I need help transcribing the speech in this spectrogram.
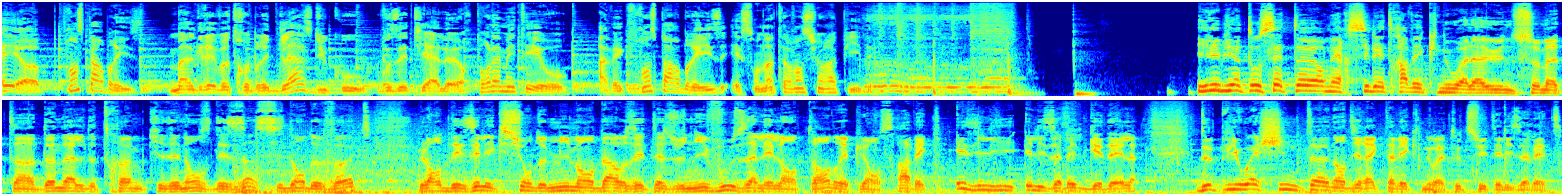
Et hop, France par brise. Malgré votre bris de glace, du coup, vous étiez à l'heure pour la météo avec France par brise et son intervention rapide. Il est bientôt 7 heures. Merci d'être avec nous à la une ce matin. Donald Trump qui dénonce des incidents de vote lors des élections de mi-mandat aux États-Unis. Vous allez l'entendre. Et puis on sera avec Elisabeth Guedel depuis Washington en direct avec nous. À tout de suite, Elisabeth.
